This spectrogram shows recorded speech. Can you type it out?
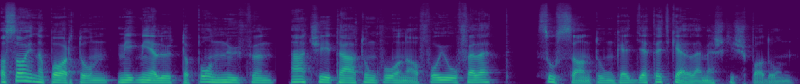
A szajna parton, még mielőtt a ponnűfön átsétáltunk volna a folyó felett, szusszantunk egyet egy kellemes kis padon.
